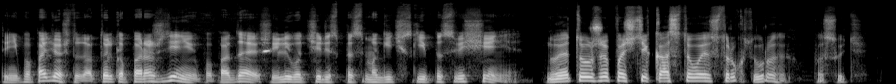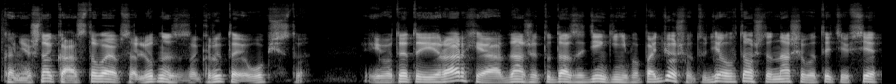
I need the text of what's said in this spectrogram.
Ты не попадешь туда, только по рождению попадаешь или вот через магические посвящения. Ну это уже почти кастовая структура, по сути. Конечно, кастовое, абсолютно закрытое общество. И вот эта иерархия, одна же туда за деньги не попадешь. Вот дело в том, что наши вот эти все,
